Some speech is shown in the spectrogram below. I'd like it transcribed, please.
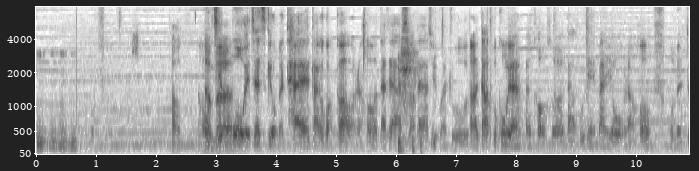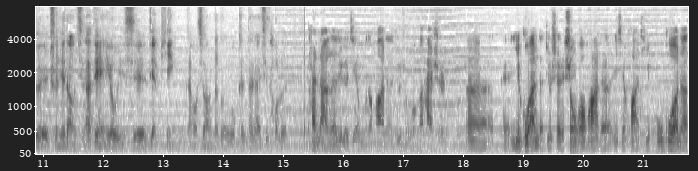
嗯嗯嗯嗯，好，然那么后节目末尾再次给我们台打个广告，然后大家希望大家去关注 呃大兔公园门口和大兔电影漫游，然后我们对春节档的其他电影也有一些点评，然后希望能够跟大家一起讨论。太难了这个节目的话呢，就是我们还是呃一贯的，就是生活化的一些话题。不过呢，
